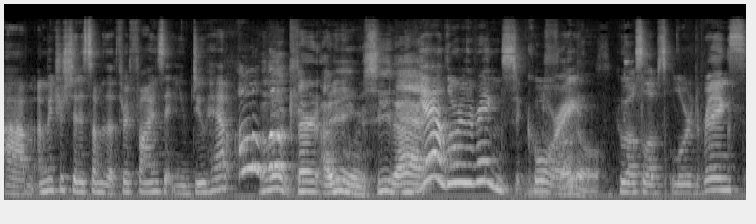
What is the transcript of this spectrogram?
um, I'm interested in some of the thrift finds that you do have." Oh, Oh, look, look, there! I didn't even see that. yeah, Lord of the Rings, cool, right? Who else loves Lord of the Rings?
